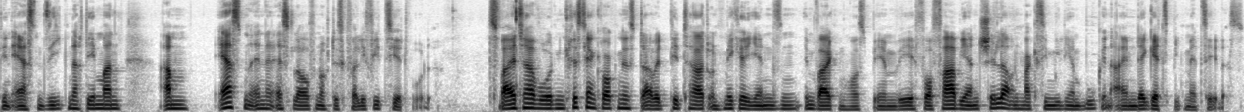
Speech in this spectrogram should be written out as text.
den ersten Sieg, nachdem man am ersten NLS-Lauf noch disqualifiziert wurde. Zweiter wurden Christian Krocknis, David Pittard und Mikkel Jensen im Walkenhorst BMW vor Fabian Schiller und Maximilian Bug in einem der Gatspeed Mercedes.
